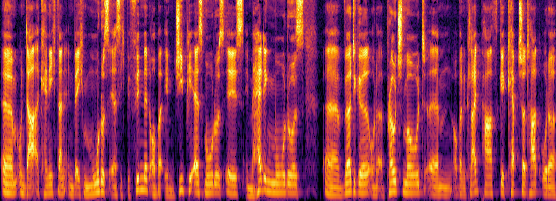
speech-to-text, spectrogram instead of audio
Ähm, und da erkenne ich dann, in welchem Modus er sich befindet, ob er im GPS-Modus ist, im Heading-Modus äh, Vertical oder Approach Mode, ähm, ob er eine Glide Path gecaptured hat oder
